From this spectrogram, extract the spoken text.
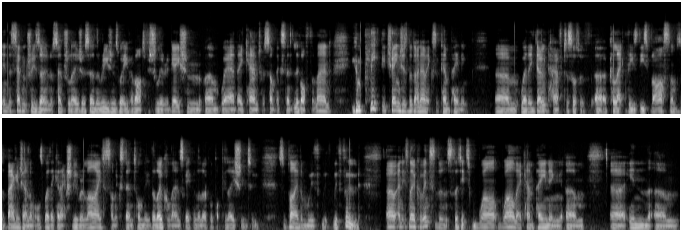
in the sedentary zone of Central Asia, so in the regions where you have artificial irrigation, um, where they can to some extent live off the land. It completely changes the dynamics of campaigning um, where they don't have to sort of uh, collect these these vast numbers of baggage animals, where they can actually rely to some extent on the, the local landscape and the local population to supply them with with, with food. Uh, and it's no coincidence that it's while while they're campaigning um, uh, in um,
